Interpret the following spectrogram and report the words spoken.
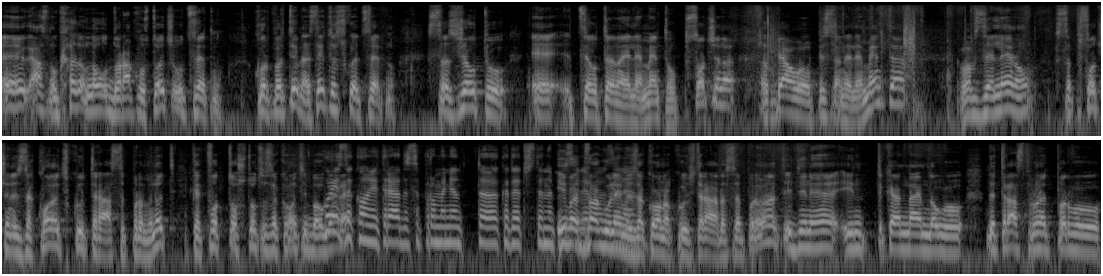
Е, аз му казвам много дорако устойчиво цветно. Корпоративна сектор всичко е цветно. С жълто е целта на елемента посочена, с бяло е описан елемента, в зелено са посочени законите, които трябва да се променят. Какво точно законите в Кои България? закони трябва да се променят, където сте написали? Има два големи закона, които трябва да се променят. Един е и така най-много... Не трябва да се променят първо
